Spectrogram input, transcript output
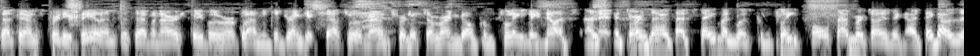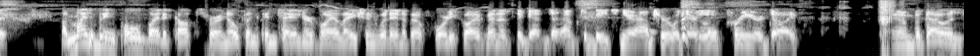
that sounds pretty appealing to seven Irish people who are planning to drink excessive amounts for the summer and go completely nuts. And it, it turns out that statement was complete false advertising. I think I was a, I might have been pulled by the cops for an open container violation within about forty five minutes to get to Hampton Beach, New Hampshire, with their live free or die. Um, but that was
